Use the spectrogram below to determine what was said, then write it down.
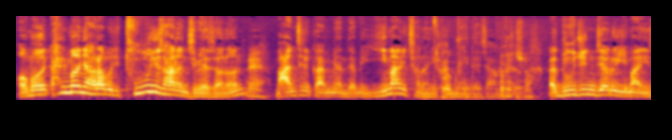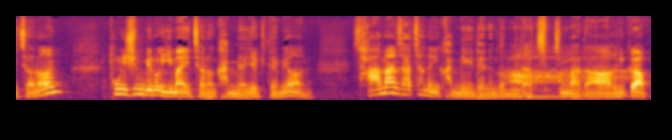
어머니, 할머니, 할아버지 두 분이 사는 집에서는 네. 만칠 감면 되면 2만 2천 원이 감면이 되잖아요. 그렇죠. 그러니까 누진제로 2만 2천 원, 통신비로 2만 2천 원 감면 이렇게 되면 4만 4천 원이 감면이 되는 겁니다. 아. 집집마다. 그러니까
